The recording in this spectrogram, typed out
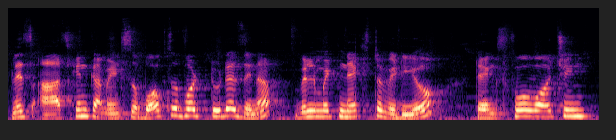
please ask in comments box. For today's enough we'll meet next video. Thanks for watching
